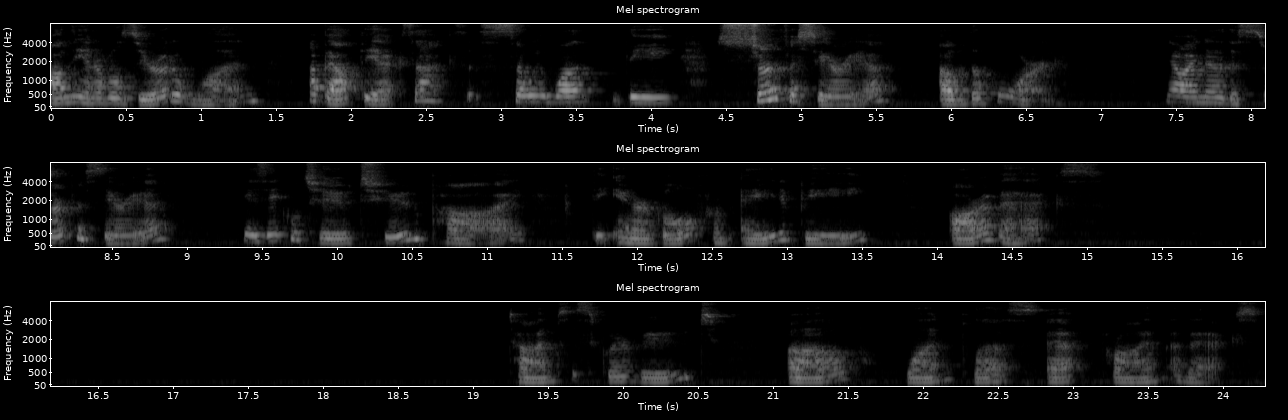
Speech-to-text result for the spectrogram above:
on the interval 0 to 1 about the x-axis. So we want the surface area of the horn. Now I know the surface area is equal to 2 pi, the integral from a to b, r of x, times the square root of 1 plus f prime of x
